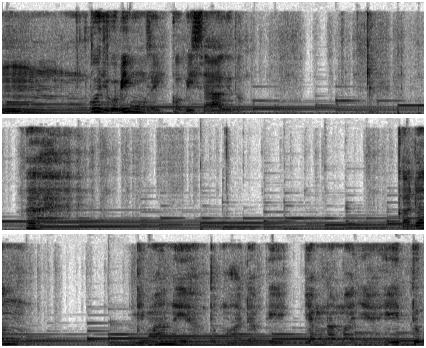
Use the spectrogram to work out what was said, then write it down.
hmm, gue juga bingung sih kok bisa gitu. Uh, kadang gimana ya untuk menghadapi yang namanya hidup?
